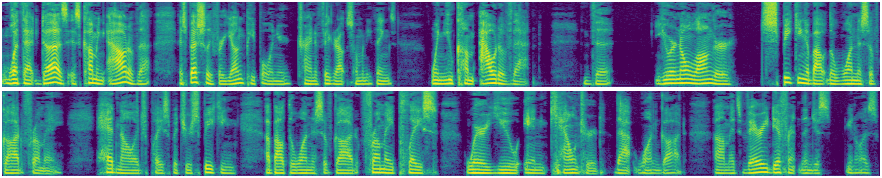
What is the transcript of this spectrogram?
What that does is coming out of that, especially for young people when you're trying to figure out so many things. When you come out of that, the you're no longer speaking about the oneness of God from a head knowledge place, but you're speaking about the oneness of God from a place where you encountered that one God. Um, it's very different than just you know, as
